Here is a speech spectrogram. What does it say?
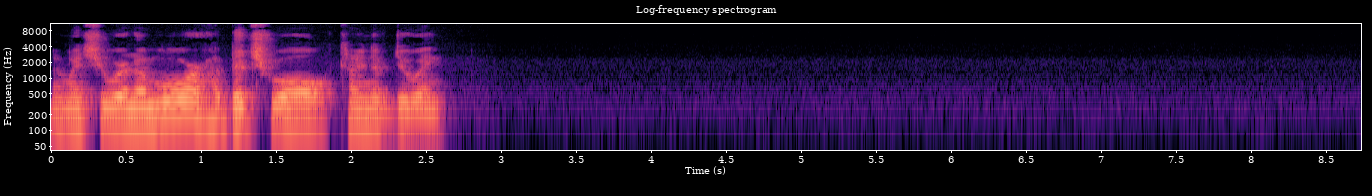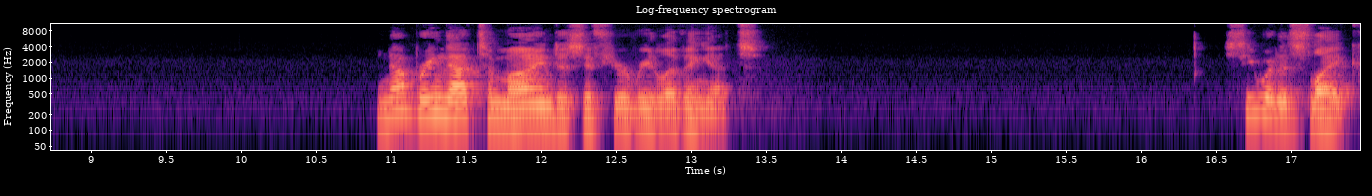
in which you were in a more habitual kind of doing. Now bring that to mind as if you're reliving it. See what it's like.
